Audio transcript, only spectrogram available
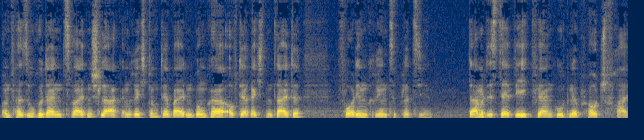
und versuche deinen zweiten Schlag in Richtung der beiden Bunker auf der rechten Seite vor dem Green zu platzieren. Damit ist der Weg für einen guten Approach frei.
